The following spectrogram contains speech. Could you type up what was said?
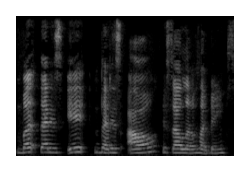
But that is it. That is all. It's all love, like beams.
